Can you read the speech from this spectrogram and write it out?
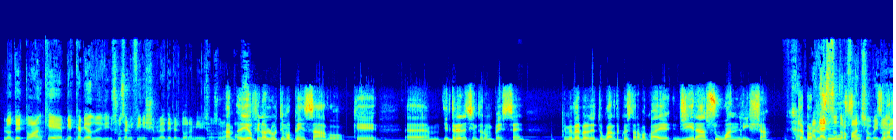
l'ho detto anche. Mi è capitato di. Scusami, finisci prima te, perdonami, mi sono solo. ah, io fino all'ultimo pensavo che ehm, il trailer si interrompesse e mi avrebbero detto guarda questa roba qua è- gira su One liscia. Cioè, proprio Adesso su- te lo su- faccio sulla vedere su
